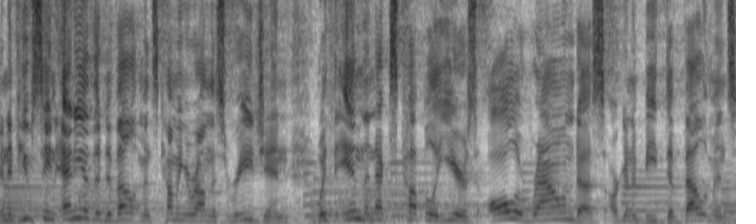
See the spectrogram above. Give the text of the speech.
And if you've seen any of the developments coming around this region within the next couple of years, all around us are going to be developments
